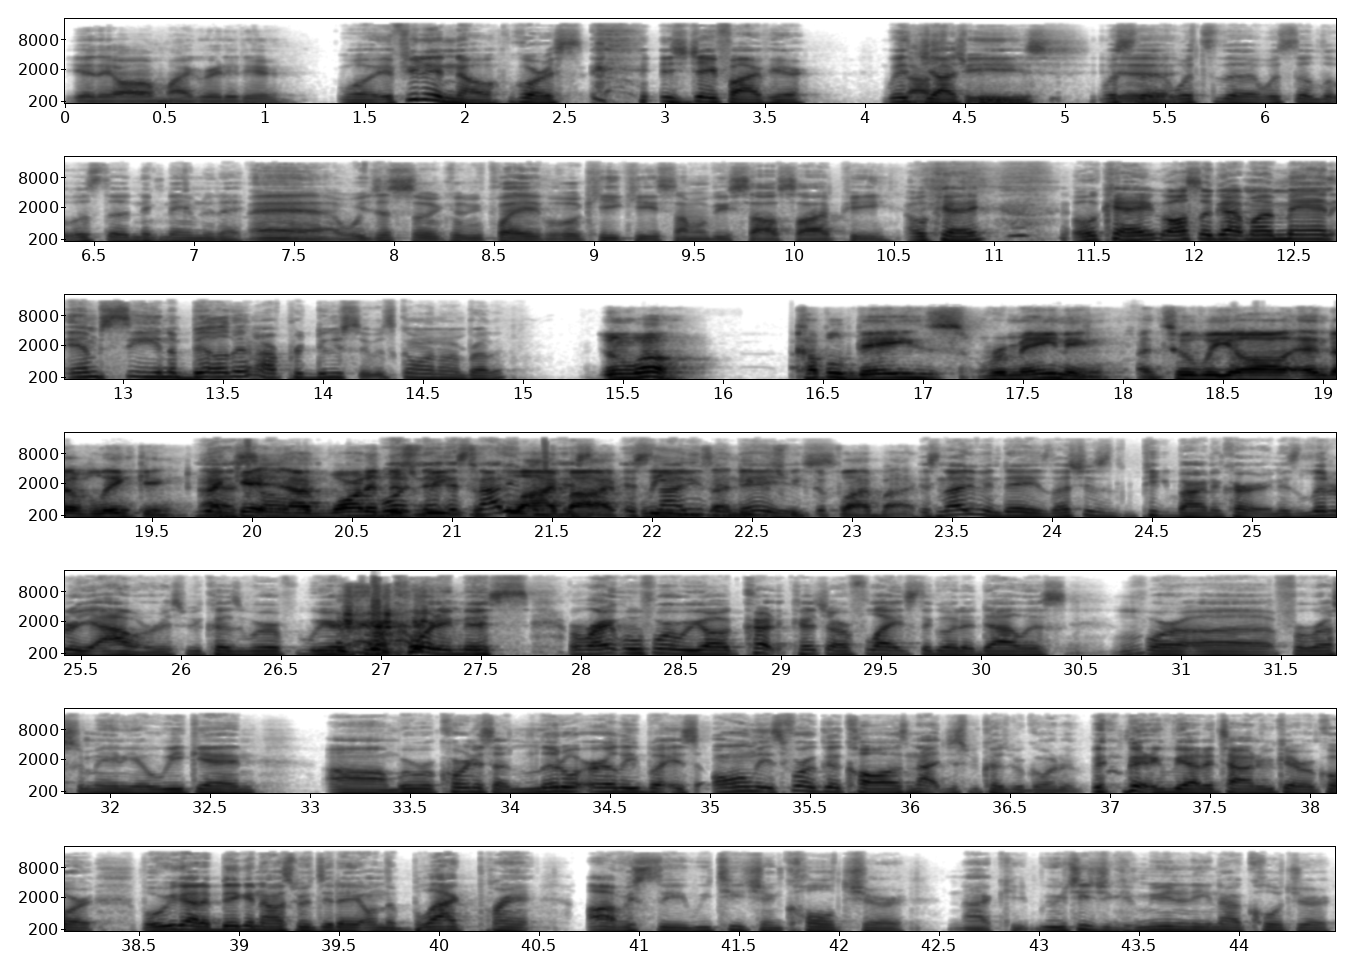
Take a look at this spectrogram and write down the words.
yeah, they all migrated here. well, if you didn't know, of course, it's J Five here with Josh Josh, Pease. Pease. What's Yeah. the what's the what's the what's the nickname today? Man, we just uh, because we played a little Kiki, so I'm gonna be Southside P. Okay, okay. We also got my man MC in the building, our producer. What's going on, brother? Doing well. Couple days remaining until we all end up linking. Yeah, I can't. so- I wanted well, this week to fly even- by. it's- it's Please, I need this days. week to fly by. It's not even days. Let's just peek behind the curtain. It's literally hours because we're we're recording this right before we all cut catch our flights to go to Dallas Mm-hmm. for uh for WrestleMania weekend. Um, we're recording this a little early, but it's only it's for a good cause, not just because we're going to, going to be out of town and we can't record. But we got a big announcement today on the Black Print. Obviously, we teaching culture, not we teaching community, not culture.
